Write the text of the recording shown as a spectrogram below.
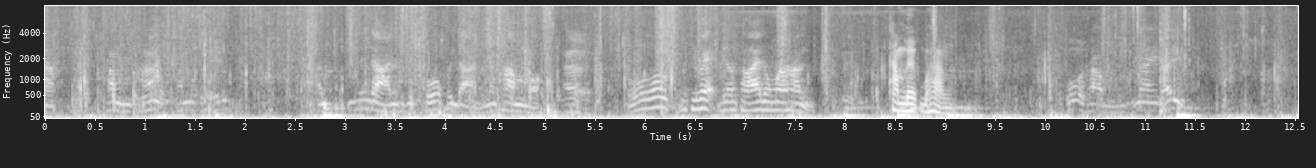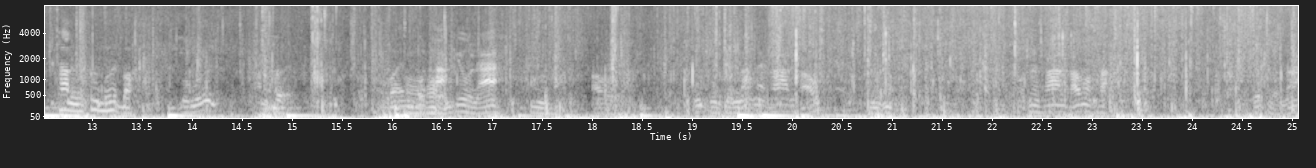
นะทำนั่นทำเป็นอันนี้ด่านนี่เป็นโค้งเป็นด่านน้ำทำบ่เออโอ้มันจะแวะเดียวซ้ายลงมาหันทำเลิกบ่ครับโอ้ทำไงได้ทำนี่คือมืดบ่บุมือทำเปิดไว้โอ้ทำอยู่นะเอาที่เป็นนักในข้างเขาในข้างเขามาขับเจ็บหัวหน้า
